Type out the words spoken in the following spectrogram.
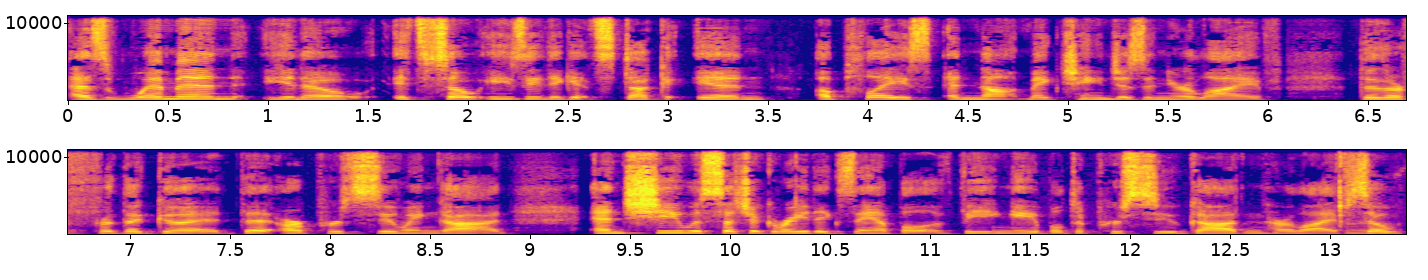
as women you know it's so easy to get stuck in a place and not make changes in your life that are for the good, that are pursuing God. And she was such a great example of being able to pursue God in her life. Yeah. So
